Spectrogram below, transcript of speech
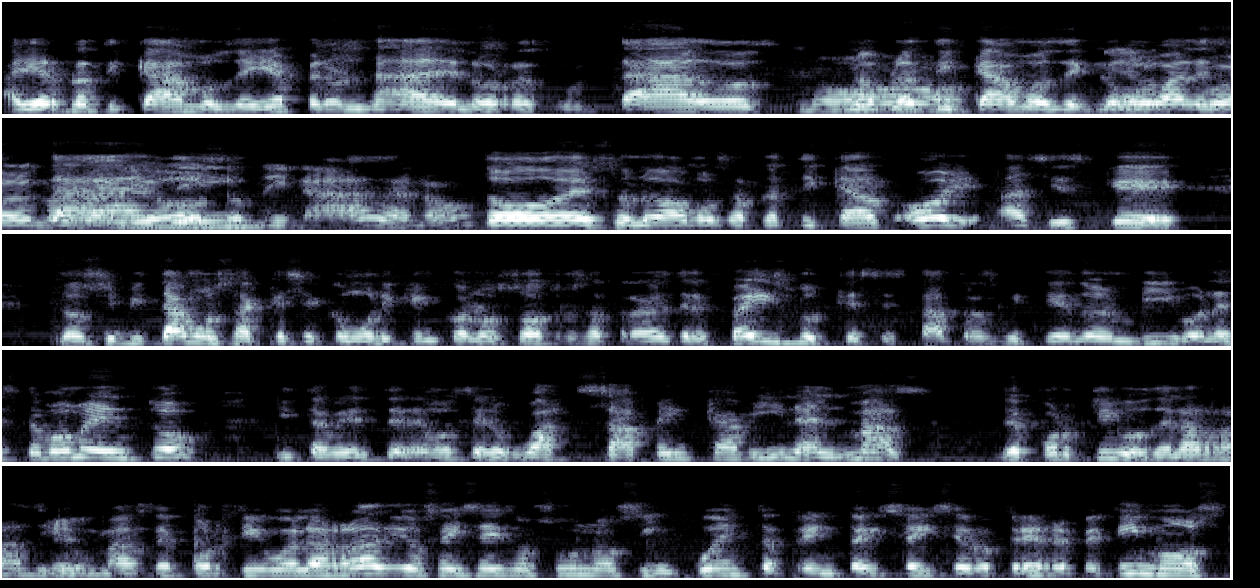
Ayer platicábamos de ella, pero nada de los resultados. No, platicamos de cómo va el standing. Ni nada, ¿no? Todo eso lo vamos a platicar hoy. Así es que los invitamos a que se comuniquen con nosotros a través del Facebook que se está transmitiendo en vivo en este momento. Y también tenemos el WhatsApp en cabina, el más deportivo de la radio. El más deportivo de la radio, 6621-503603. Repetimos,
